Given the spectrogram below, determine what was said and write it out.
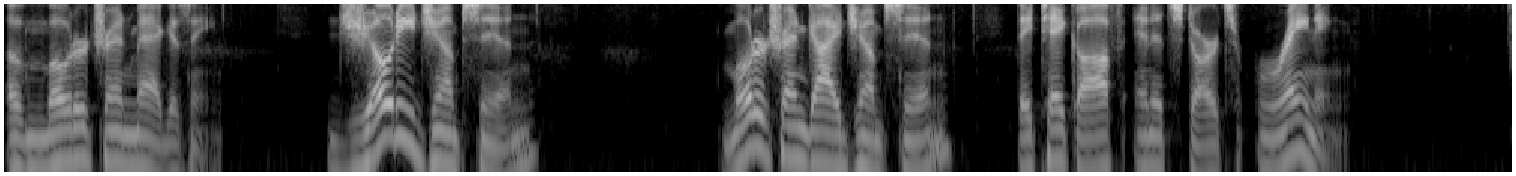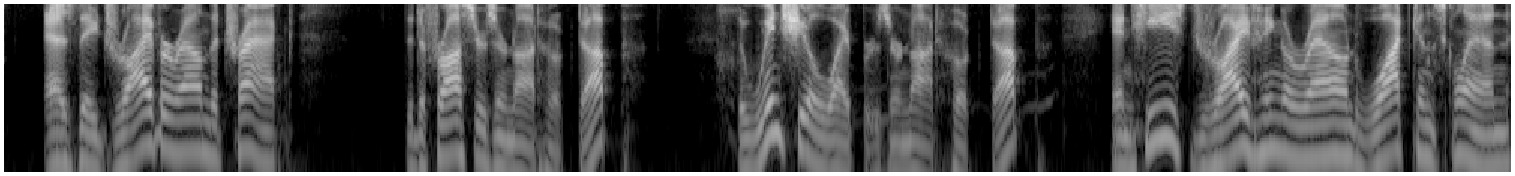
of Motor Trend magazine. Jody jumps in, Motor Trend guy jumps in, they take off, and it starts raining. As they drive around the track, the defrosters are not hooked up, the windshield wipers are not hooked up, and he's driving around Watkins Glen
